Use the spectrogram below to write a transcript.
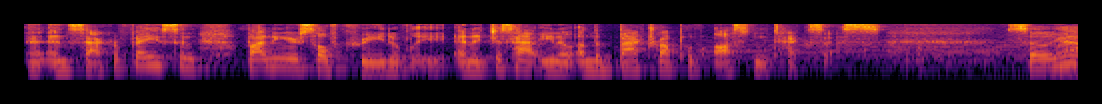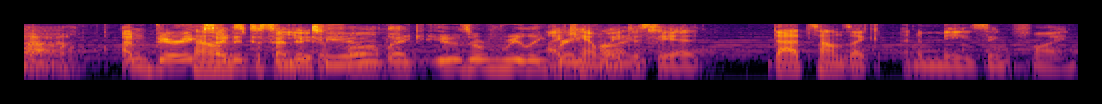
and, and sacrifice and finding yourself creatively. And it just had, you know, on the backdrop of Austin, Texas. So yeah, I'm very Sounds excited to send it to you. Like it was a really I can't wait to see it. That sounds like an amazing find.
